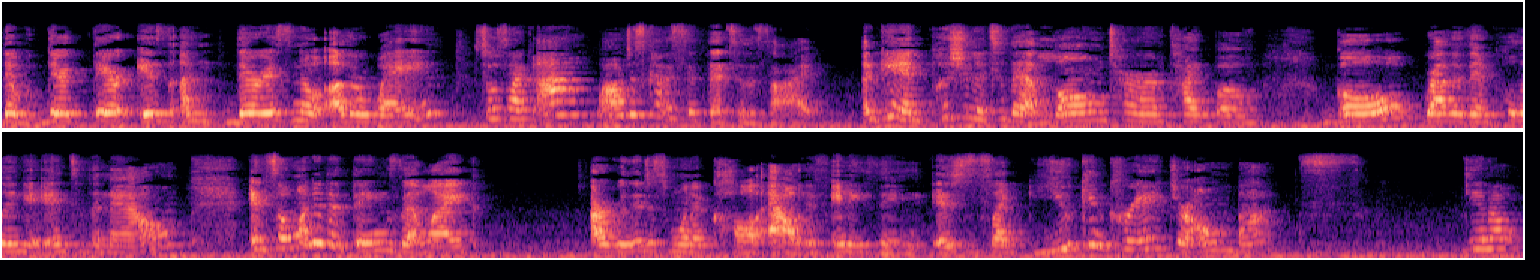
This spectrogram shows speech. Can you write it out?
That there there is a, there is no other way. So it's like ah well i'll just kind of sit that to the side. Again pushing it to that long term type of goal rather than pulling it into the now and so one of the things that like i really just want to call out if anything is just like you can create your own box you know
